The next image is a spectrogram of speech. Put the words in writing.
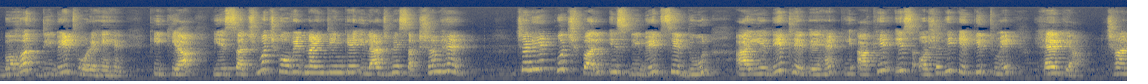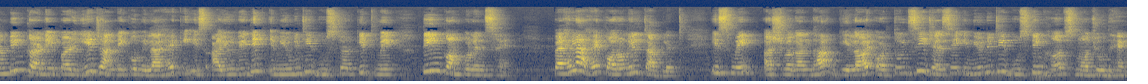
बहुत डिबेट हो रहे हैं कि क्या ये सचमुच कोविड 19 के इलाज में सक्षम है? चलिए कुछ पल इस डिबेट से दूर आइए देख लेते हैं कि आखिर इस औषधि के किट में है क्या। छानबीन करने पर ये जानने को मिला है कि इस आयुर्वेदिक इम्यूनिटी बूस्टर किट में तीन कंपोनेंट्स हैं। पहला है कोरोनिल टैबलेट। इसमें अश्वगंधा, गिलॉय और तुलसी जैसे इम्यूनिटी बूस्टिंग हर्ब्स मौजूद हैं।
